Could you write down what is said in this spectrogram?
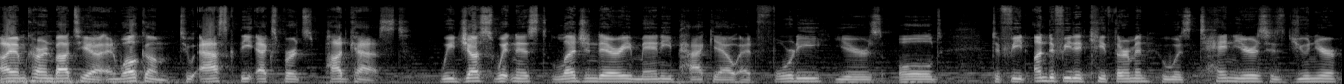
I am Karan Bhatia, and welcome to Ask the Experts podcast. We just witnessed legendary Manny Pacquiao at 40 years old defeat undefeated Keith Thurman, who was 10 years his junior.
